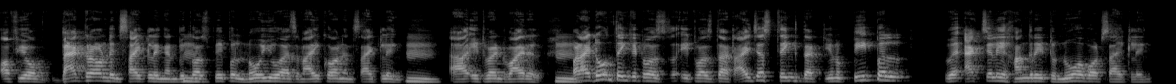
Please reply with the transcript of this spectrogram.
of your background in cycling and because hmm. people know you as an icon in cycling, hmm. uh, it went viral. Hmm. But I don't think it was it was that. I just think that you know people were actually hungry to know about cycling.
